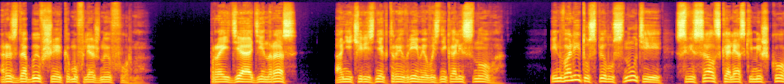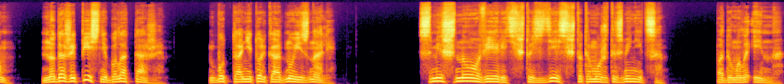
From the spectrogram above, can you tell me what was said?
раздобывшие камуфляжную форму. Пройдя один раз, они через некоторое время возникали снова. Инвалид успел уснуть и свисал с коляски мешком, но даже песня была та же, будто они только одну и знали. «Смешно верить, что здесь что-то может измениться», — подумала Инна.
